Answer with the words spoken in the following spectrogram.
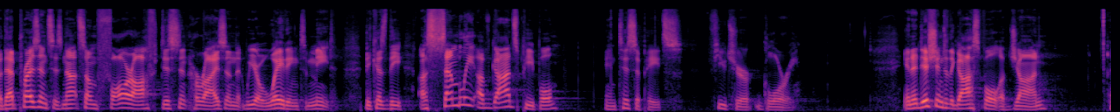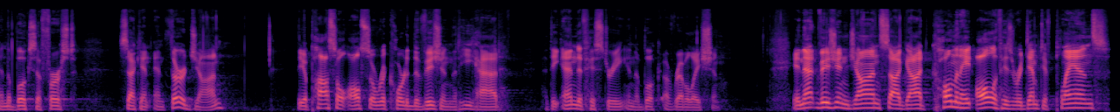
But that presence is not some far off, distant horizon that we are waiting to meet, because the assembly of God's people anticipates future glory. In addition to the Gospel of John and the books of 1st, 2nd, and 3rd John, the apostle also recorded the vision that he had at the end of history in the book of Revelation. In that vision, John saw God culminate all of his redemptive plans,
